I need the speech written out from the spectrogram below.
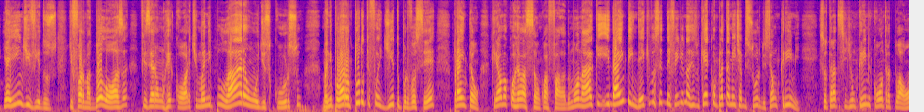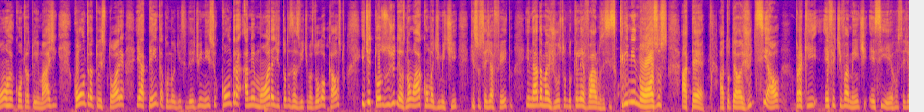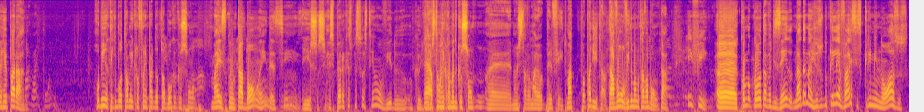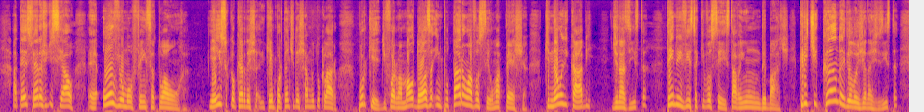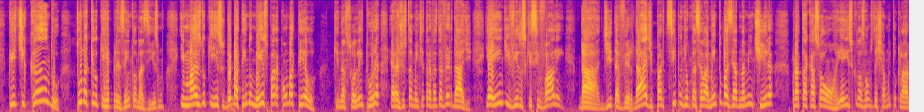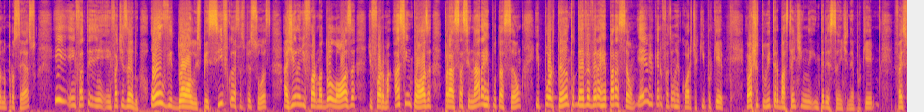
E aí indivíduos, de forma dolosa, fizeram um recorte, manipularam o discurso, manipularam tudo que foi dito por você, para então criar uma correlação com a fala do monarca e dar a entender que você defende o nazismo, que é completamente absurdo, isso é um crime. Isso trata-se de um crime contra a tua honra, contra a tua imagem, contra a tua história e atenta, como eu disse desde o início, contra a memória de todas as vítimas do Holocausto e de todos os judeus. Não há como admitir que isso seja feito e nada mais justo do que levarmos esses criminosos até a tutela judicial para que efetivamente esse erro seja reparado. Rubinho, tem que botar o microfone perto da tua boca que o som. Mas não tá bom ainda assim? Isso, sim. Eu espero que as pessoas tenham ouvido o que eu disse. É, elas estão reclamando que o som é, não estava mais perfeito. Mas pode ir, tá- estavam ouvindo, mas não estava bom. Tá. Enfim, ah, como, como eu estava dizendo, nada mais justo do que levar esses criminosos até a esfera judicial. É, houve uma ofensa à tua honra. E é isso que eu quero deixar, que é importante deixar muito claro. Porque, de forma maldosa, imputaram a você uma pecha que não lhe cabe de nazista, tendo em vista que você estava em um debate criticando a ideologia nazista, criticando tudo aquilo que representa o nazismo e mais do que isso, debatendo meios para combatê-lo, que na sua leitura era justamente através da verdade. E aí indivíduos que se valem da dita verdade participam de um cancelamento baseado na mentira para atacar sua honra. E é isso que nós vamos deixar muito claro no processo e enfati- enfatizando, houve dolo específico dessas pessoas, agiram de forma dolosa, de forma assintosa para assassinar a reputação e, portanto, deve haver a reparação. E aí eu quero fazer um recorte aqui porque eu acho o Twitter bastante in- interessante, né? Porque faz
